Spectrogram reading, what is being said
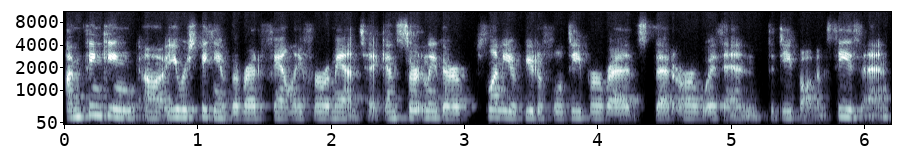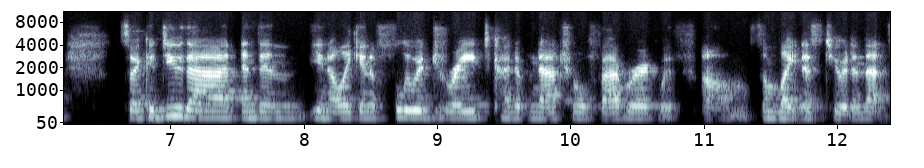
I'm thinking uh, you were speaking of the red family for romantic, and certainly there are plenty of beautiful deeper reds that are within the deep autumn season. So I could do that, and then you know, like in a fluid draped kind of natural fabric with um, some lightness to it, and that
